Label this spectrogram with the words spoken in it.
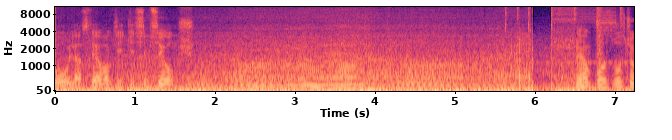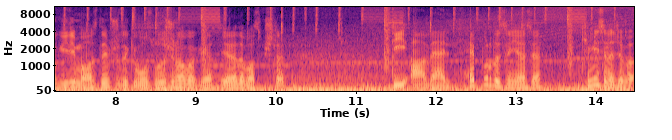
Oo lastiğe bak Cenk'in simsiyah olmuş. Ya boz çok iyi değil mi? Hastayım şuradaki boz boz. Şuna bak ya. Yere de basmışlar. Diavel. Hep buradasın ya sen. Kiminsin acaba?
